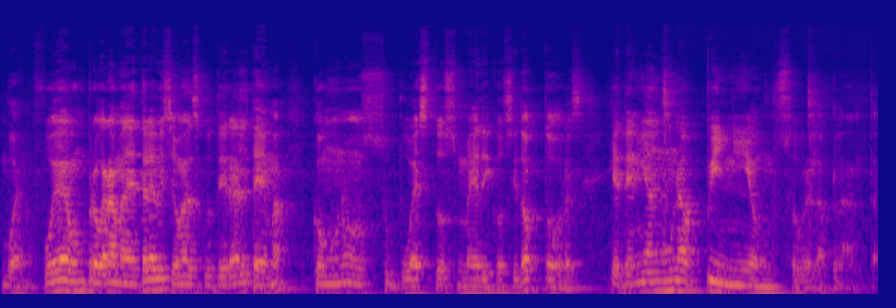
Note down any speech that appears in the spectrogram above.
bueno, fue a un programa de televisión a discutir el tema con unos supuestos médicos y doctores que tenían una opinión sobre la planta.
